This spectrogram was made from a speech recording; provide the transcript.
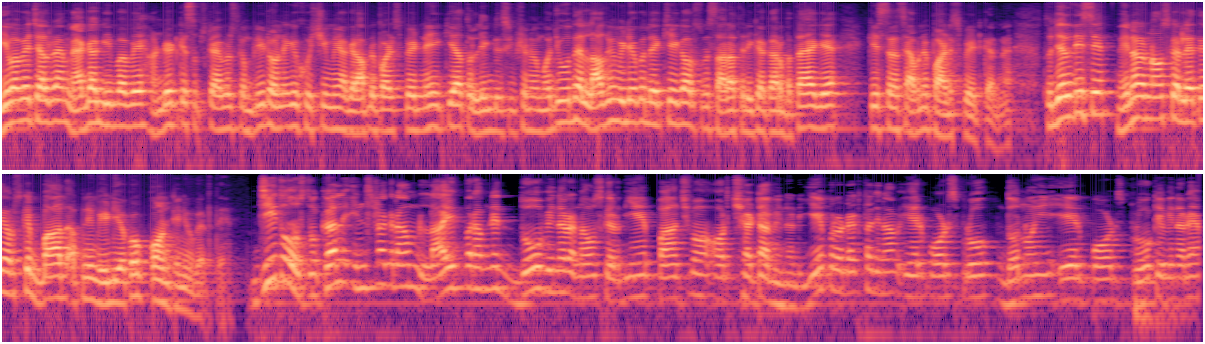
गिव अवे चल रहा है mega giveaway hundred K subscribers complete होने की खुशी में अगर आपने पार्टिसिपेट नहीं किया तो लिंक डिस्क्रिप्शन में मौजूद है। लाजमी वीडियो को देखिएगा और उसमें सारा तरीकाकार बताया गया किस तरह से आपने पार्टिसिपेट करना है। तो जल्दी से विनर अनाउंस कर लेते हैं और उसके बाद अपनी वीडियो को कॉन्टिन्यू करते हैं। जी दोस्तों, कल इंस्टाग्राम लाइव पर हमने दो विनर अनाउंस कर दिए हैं, पांचवा और छठा विनर ये प्रोडक्ट था जनाब एयरपोर्ट्स प्रो दोनों ही एयरपोर्ट्स प्रो के विनर हैं।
